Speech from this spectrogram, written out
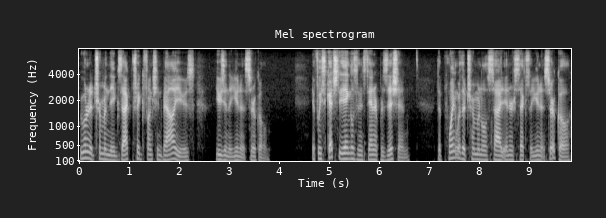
we want to determine the exact trig function values using the unit circle. If we sketch the angles in standard position, the point where the terminal side intersects the unit circle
